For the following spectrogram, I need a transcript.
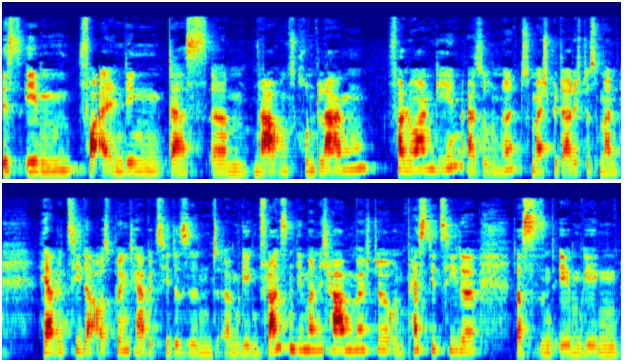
ist eben vor allen Dingen, dass ähm, Nahrungsgrundlagen verloren gehen. Also ne, zum Beispiel dadurch, dass man Herbizide ausbringt. Herbizide sind ähm, gegen Pflanzen, die man nicht haben möchte. Und Pestizide, das sind eben gegen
